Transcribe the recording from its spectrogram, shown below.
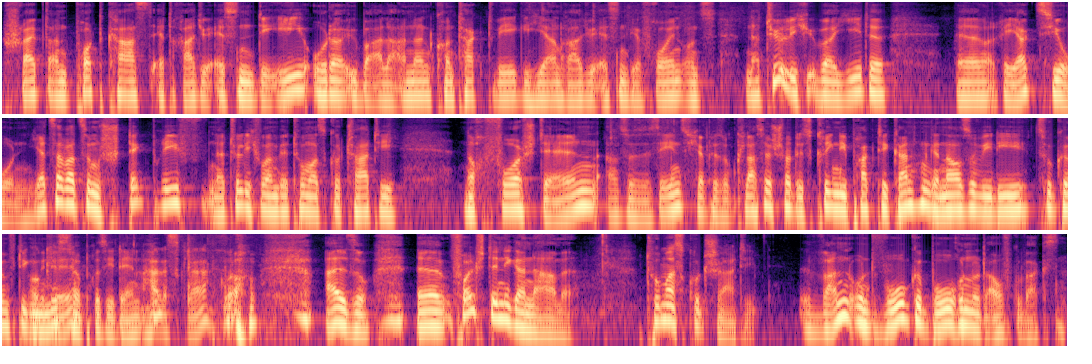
schreibt an podcast.radioessen.de oder über alle anderen Kontaktwege hier an Radio Essen. Wir freuen uns natürlich über jede äh, Reaktion. Jetzt aber zum Steckbrief. Natürlich wollen wir Thomas Kutschaty noch vorstellen. Also Sie sehen es, ich habe hier so ein klassischer, das kriegen die Praktikanten genauso wie die zukünftigen okay. Ministerpräsidenten. Alles klar. Also, äh, vollständiger Name. Thomas Kutschaty. Wann und wo geboren und aufgewachsen?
